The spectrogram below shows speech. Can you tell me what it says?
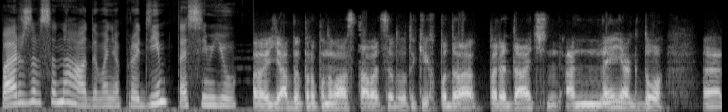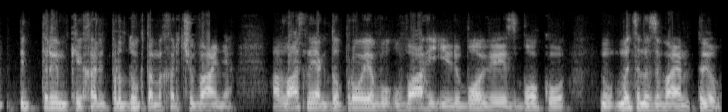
перш за все нагадування про дім та сім'ю. Е, Я би пропонував ставитися до таких передач, а не як до е, підтримки продуктами харчування, а власне як до прояву уваги і любові з боку. Ну, ми це називаємо тил,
